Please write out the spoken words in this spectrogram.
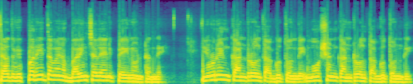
తర్వాత విపరీతమైన భరించలేని పెయిన్ ఉంటుంది. యూరిన్ కంట్రోల్ తగ్గుతుంది మోషన్ కంట్రోల్ తగ్గుతుంది.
